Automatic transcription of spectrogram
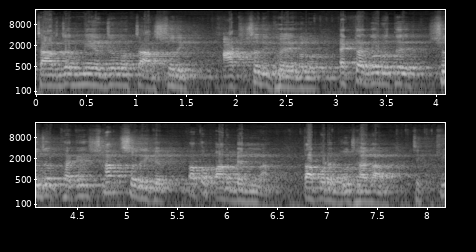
চারজন মেয়ের জন্য চার শরিক, আট শরিক হয়ে গেল। একটা গরুতে সুযোগ থাকে সাত শরিকের, তা তো পারবেন না। তারপরে বোঝালাম যে কী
